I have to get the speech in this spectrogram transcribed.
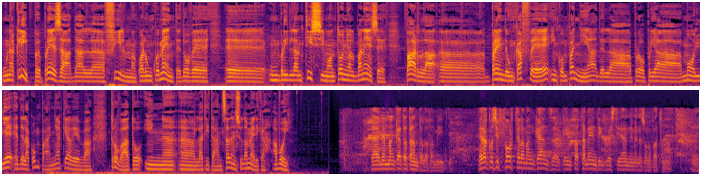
una clip presa dal film Qualunque Mente, dove eh, un brillantissimo Antonio Albanese parla, eh, prende un caffè in compagnia della propria moglie e della compagna che aveva trovato in eh, latitanza nel Sud America. A voi. Eh, mi è mancata tanto la famiglia. Era così forte la mancanza che infattamente in questi anni me ne sono fatto un'altra. Eh.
